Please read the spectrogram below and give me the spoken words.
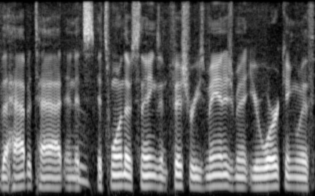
the habitat, and it's mm. it's one of those things in fisheries management. You're working with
